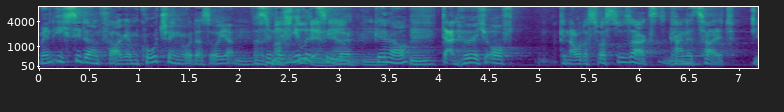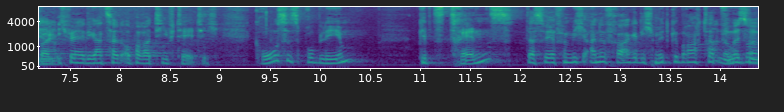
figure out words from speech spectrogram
Wenn ich sie dann frage im Coaching oder so, ja, was, Mhm. Was sind denn ihre denn, Ziele? ja? Mhm. Genau, dann höre ich oft genau das, was du sagst, keine Zeit, weil Ja. ich bin ja die ganze Zeit operativ tätig. Großes Problem, Gibt es Trends? Das wäre für mich eine Frage, die ich mitgebracht habe. Da müssen wir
